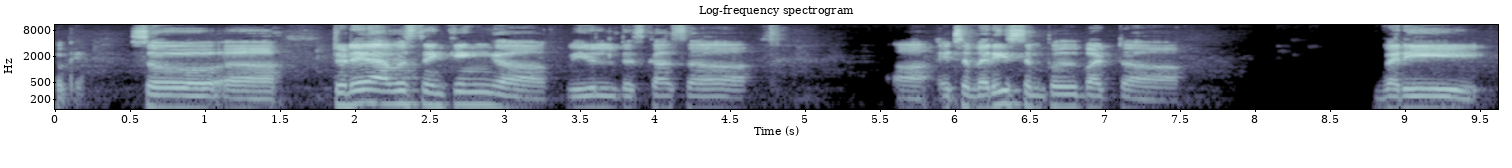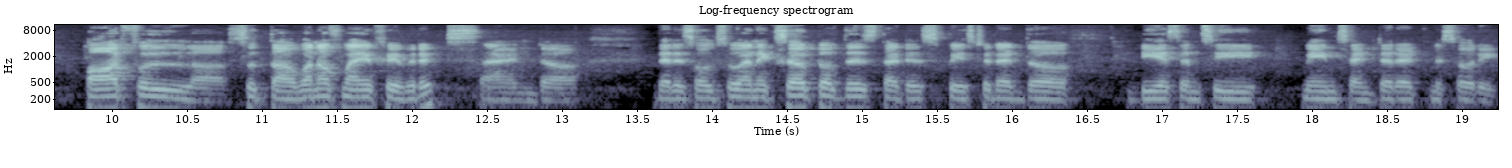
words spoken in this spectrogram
Okay, so uh, today I was thinking uh, we will discuss. Uh, uh, it's a very simple but uh, very powerful uh, sutta, one of my favorites, and uh, there is also an excerpt of this that is pasted at the DSMC main center at Missouri.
